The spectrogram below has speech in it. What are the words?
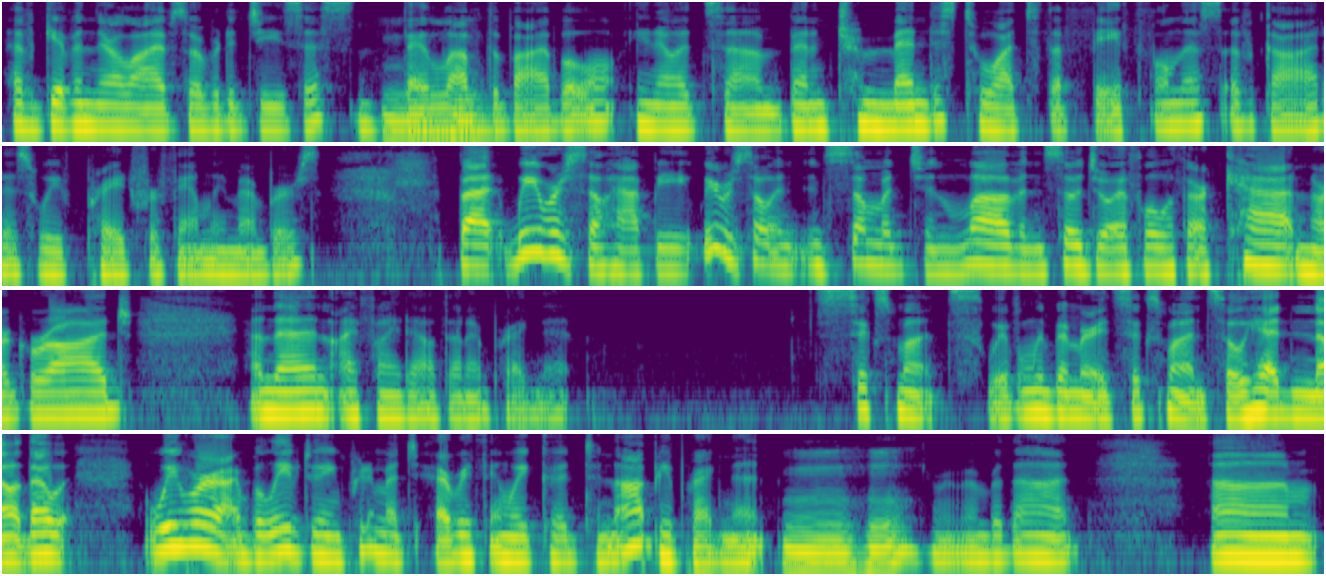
have given their lives over to Jesus. Mm-hmm. They love the Bible. You know, it's um, been tremendous to watch the faithfulness of God as we've prayed for family members. But we were so happy. We were so in, in so much in love and so joyful with our cat in our garage. And then I find out that I'm pregnant. Six months. We've only been married six months, so we had no. That we were, I believe, doing pretty much everything we could to not be pregnant. Mm-hmm. Remember that. Um,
